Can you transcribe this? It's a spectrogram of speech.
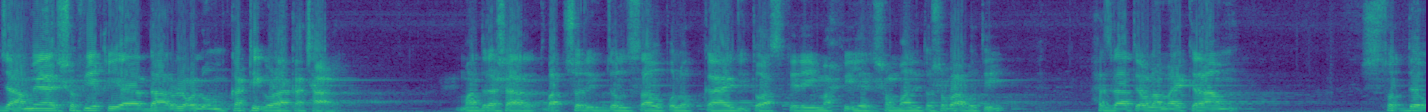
জামিয়া শফিকিয়া দারুল উলুম কাঠিগড়া কাছাড়, মাদ্রাসার বাৎসরিক জলসা উপলক্ষে আয়োজিত আজকের এই মাহফিলের সম্মানিত সভাপতি হাজরাতে ওলামা একরাম শ্রদ্ধেয়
